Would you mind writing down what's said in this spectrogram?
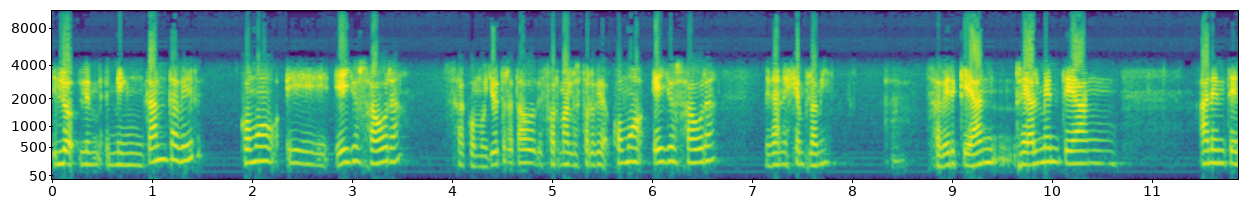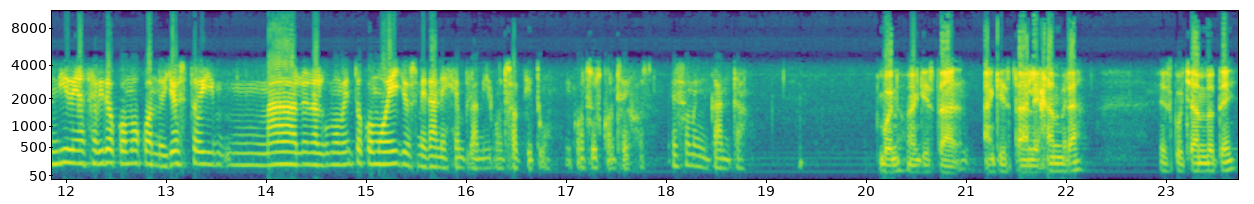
me encanta ver cómo eh, ellos ahora, o sea, como yo he tratado de formarlos toda la vida, cómo ellos ahora me dan ejemplo a mí saber que han realmente han han entendido y han sabido cómo cuando yo estoy mal en algún momento, cómo ellos me dan ejemplo a mí con su actitud y con sus consejos. Eso me encanta. Bueno, aquí está, aquí está Alejandra, escuchándote.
